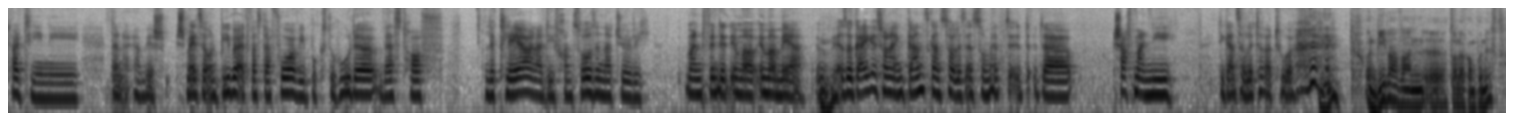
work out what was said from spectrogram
Tartini. Dann haben wir Schmelzer und Bieber etwas davor, wie Buxtehude, Westhoff, Leclerc, die Franzosen natürlich. Man findet immer, immer mehr. Mhm. Also Geige ist schon ein ganz, ganz tolles Instrument. Da schafft man nie die ganze Literatur. Mhm. Und Bieber war ein äh, toller Komponist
